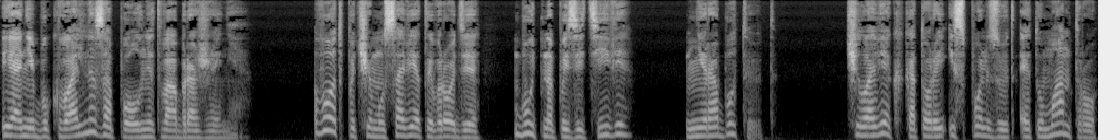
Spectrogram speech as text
и они буквально заполнят воображение. Вот почему советы вроде «будь на позитиве» не работают. Человек, который использует эту мантру,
